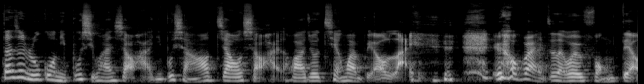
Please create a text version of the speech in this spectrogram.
但是如果你不喜欢小孩，你不想要教小孩的话，就千万不要来，因为要不然你真的会疯掉。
